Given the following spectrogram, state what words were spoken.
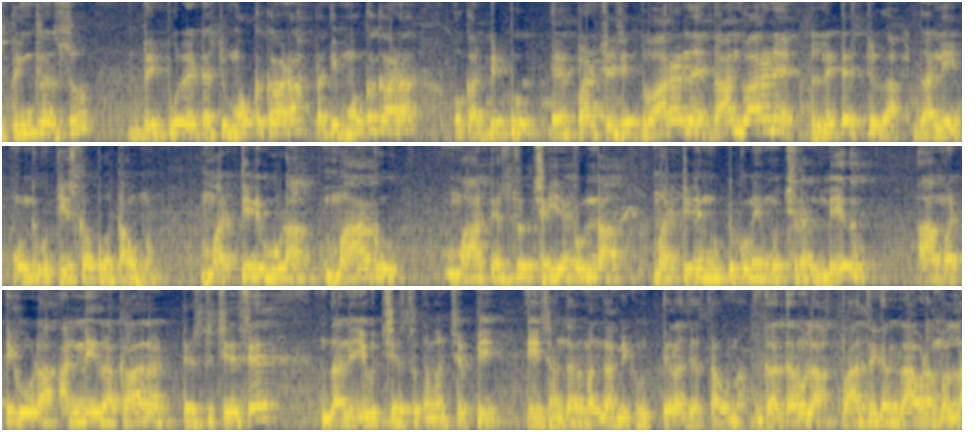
స్ప్రింక్లర్స్ డ్రిప్ లేటెస్ట్ మొక్క కాడ ప్రతి మొక్క కాడ ఒక డ్రిప్ ఏర్పాటు చేసి ద్వారానే దాని ద్వారానే లేటెస్ట్గా దాన్ని ముందుకు తీసుకుపోతా ఉన్నాం. మట్టిని కూడా మాకు మా టెస్టులు చేయకుండా మట్టిని ముట్టుకునే ముచ్చట లేదు. ఆ మట్టి కూడా అన్ని రకాల టెస్ట్ చేసే దాన్ని యూజ్ చేస్తున్నామని చెప్పి ఈ సందర్భంగా మీకు తెలియజేస్తా ఉన్నా. గతముల పాత్రికలకు రావడం వల్ల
